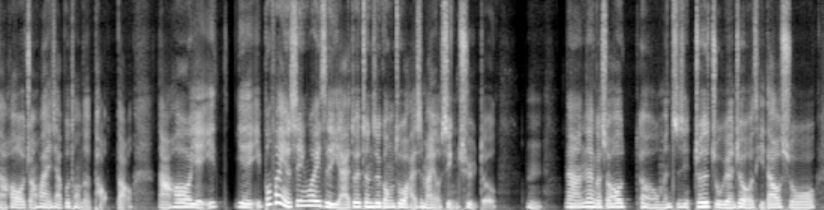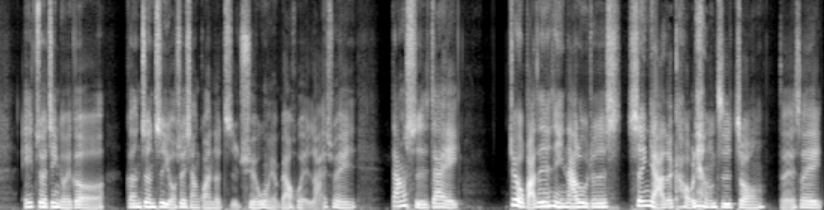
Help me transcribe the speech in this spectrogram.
然后转换一下不同的跑道，然后也一也一部分也是因为一直以来对政治工作还是蛮有兴趣的，嗯，那那个时候，呃，我们执行就是组员就有提到说，诶、欸，最近有一个跟政治游说相关的职缺，问我要不要回来，所以当时在就有把这件事情纳入就是生涯的考量之中。对，所以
